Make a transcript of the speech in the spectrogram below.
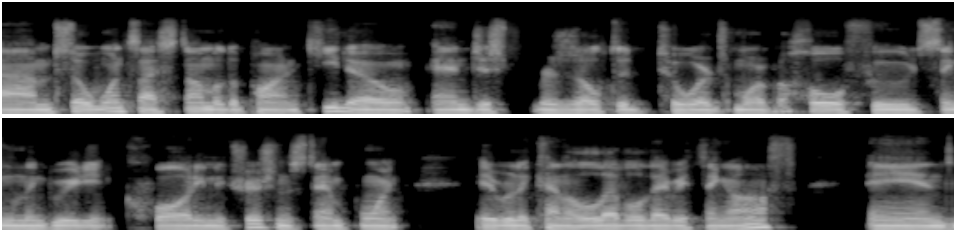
Um, so once I stumbled upon keto and just resulted towards more of a whole food, single ingredient, quality nutrition standpoint, it really kind of leveled everything off. And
